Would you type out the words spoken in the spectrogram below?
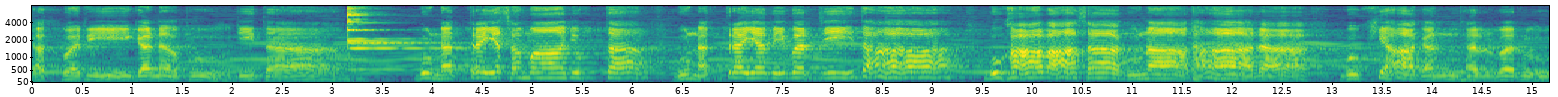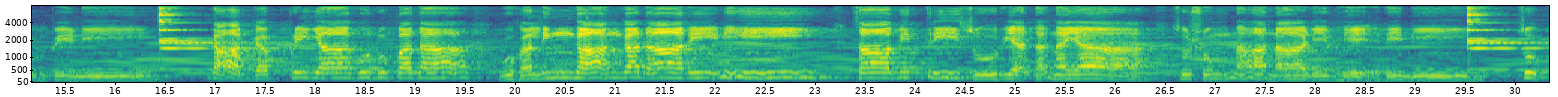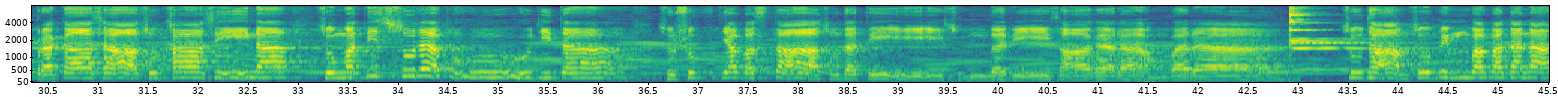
गह्वरी गणपूजिता गुणत्रयसमायुक्ता गुणत्रयविवर्जिता गुहावासा गुणाधारा गुह्या गन्धर्वरूपिणी गार्गप्रिया गुरुपदा गुहलिङ्गाङ्गदारिणी सावित्री सूर्यतनया सुषुम्ना नाडिभेदिनी। सुप्रकाशा सुखासीना सुमतिः सुरपूजिता सुषुप्त्यवस्था सुदती सुन्दरी सागराम्बरा। सुधां सुबिम्बवदना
